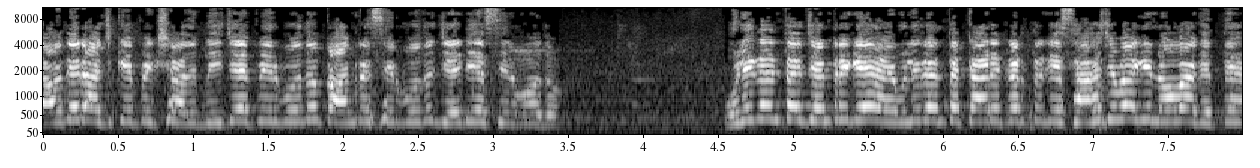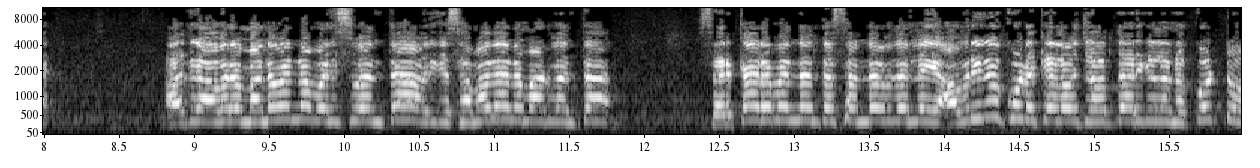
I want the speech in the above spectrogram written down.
ಯಾವುದೇ ರಾಜಕೀಯ ಪಕ್ಷ, ಅದು ಬಿಜೆಪಿ ಇರ್ಬೋದು, ಕಾಂಗ್ರೆಸ್ ಇರ್ಬೋದು ಜೆಡಿಎಸ್ ಇರ್ಬೋದು. ಉಳಿದಂತ ಜನರಿಗೆ, ಉಳಿದಂತ ಕಾರ್ಯಕರ್ತರಿಗೆ ಸಹಜವಾಗಿ ನೋವಾಗುತ್ತೆ. ಆದ್ರೆ ಅವರ ಮನವನ್ನ ಒಲಿಸುವಂತ, ಅವರಿಗೆ ಸಮಾಧಾನ ಮಾಡುವಂತ ಸರ್ಕಾರ ಬಂದಂತ ಸಂದರ್ಭದಲ್ಲಿ ಅವರಿಗೂ ಕೂಡ ಕೆಲವು ಜವಾಬ್ದಾರಿಗಳನ್ನು ಕೊಟ್ಟು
